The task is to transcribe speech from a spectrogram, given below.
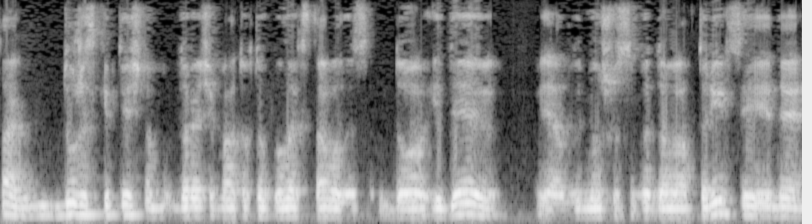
Так, дуже скептично, до речі, багато хто колег ставились до ідеї. Я відношу себе до авторів цієї ідеї.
